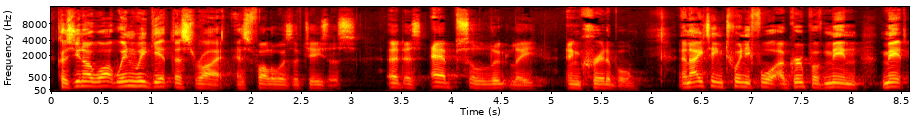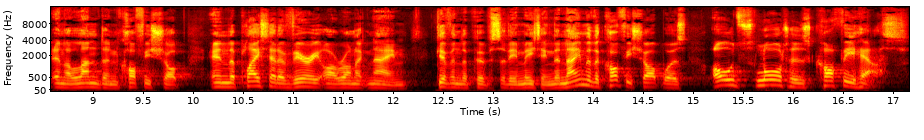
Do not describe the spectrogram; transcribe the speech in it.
Because you know what? When we get this right as followers of Jesus, it is absolutely incredible. In 1824, a group of men met in a London coffee shop, and the place had a very ironic name given the purpose of their meeting. The name of the coffee shop was Old Slaughter's Coffee House.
